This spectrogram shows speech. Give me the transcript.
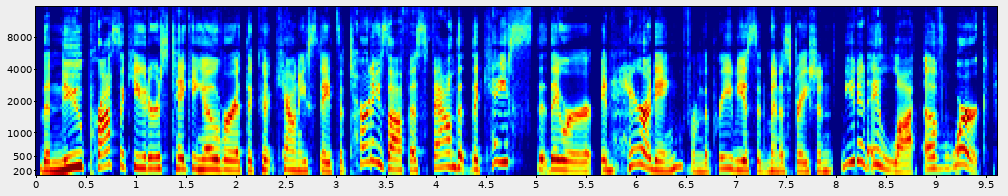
The new prosecutors taking over at the Cook County State's Attorney's Office found that the case that they were inheriting from the previous administration needed a lot of work.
